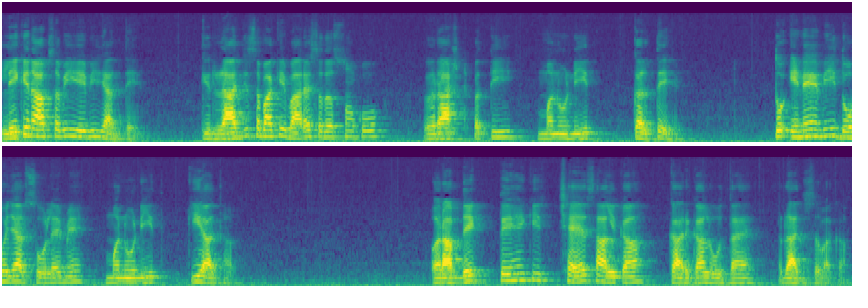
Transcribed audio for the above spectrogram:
लेकिन आप सभी ये भी जानते हैं कि राज्यसभा के बारह सदस्यों को राष्ट्रपति मनोनीत करते हैं। तो इन्हें भी 2016 में मनोनीत किया था। और आप देखते हैं कि छह साल का कार्यकाल होता है राज्यसभा का।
